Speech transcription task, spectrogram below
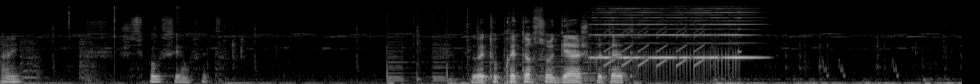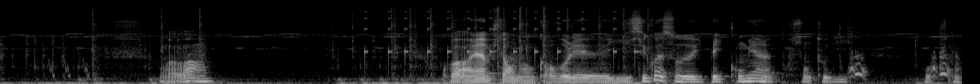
Allez, je sais pas où c'est en fait. Ça doit être au prêteur sur gage peut-être. Putain, on a encore volé. Euh, C'est quoi Il paye combien là, pour son taudis? Oh putain.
